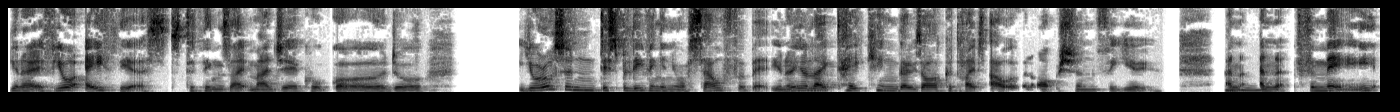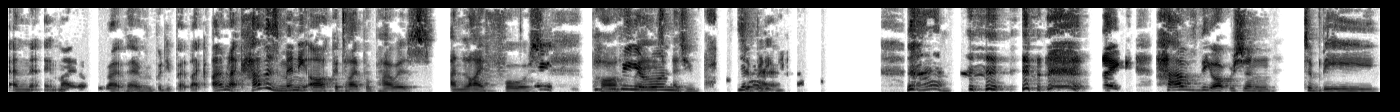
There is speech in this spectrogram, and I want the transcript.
you know, if you're atheist to things like magic or God or you're also disbelieving in yourself a bit. You know, you're mm-hmm. like taking those archetypes out of an option for you. And mm-hmm. and for me, and it might not be right for everybody, but like I'm like have as many archetypal powers and life force pathways own, as you possibly yeah. can. Yeah. like have the option to be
